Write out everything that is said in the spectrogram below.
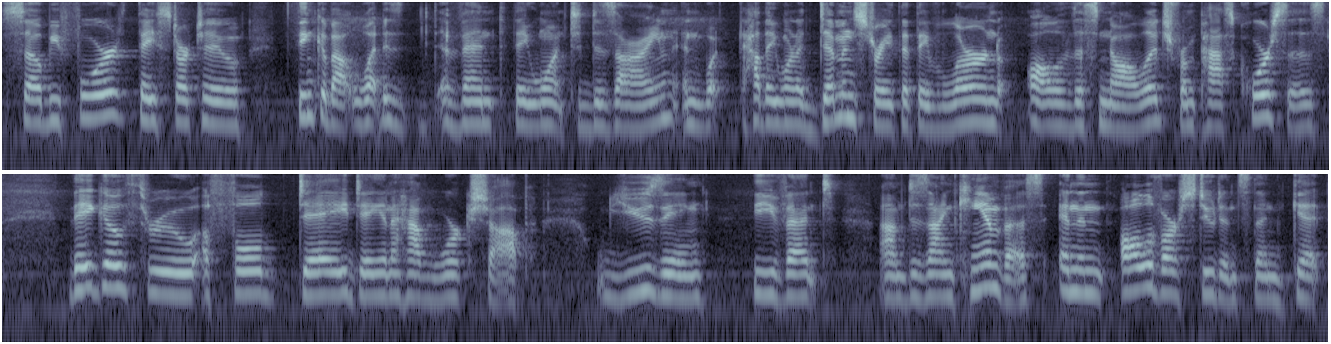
So before they start to think about what is event they want to design and what how they want to demonstrate that they've learned all of this knowledge from past courses, they go through a full day, day and a half workshop using the event um, design canvas, and then all of our students then get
